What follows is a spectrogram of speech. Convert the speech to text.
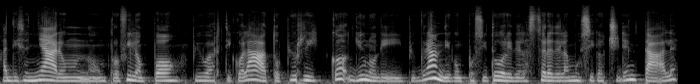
a disegnare un, un profilo un po' più articolato, più ricco di uno dei più grandi compositori della storia della musica occidentale,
